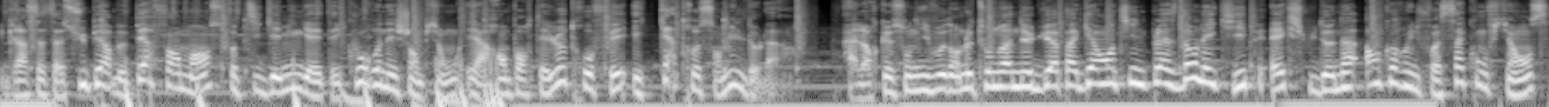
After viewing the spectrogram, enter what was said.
Grâce à sa superbe performance, Opti Gaming a été couronné champion et a remporté le trophée et 400 000 dollars. Alors que son niveau dans le tournoi ne lui a pas garanti une place dans l'équipe, X lui donna encore une fois sa confiance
